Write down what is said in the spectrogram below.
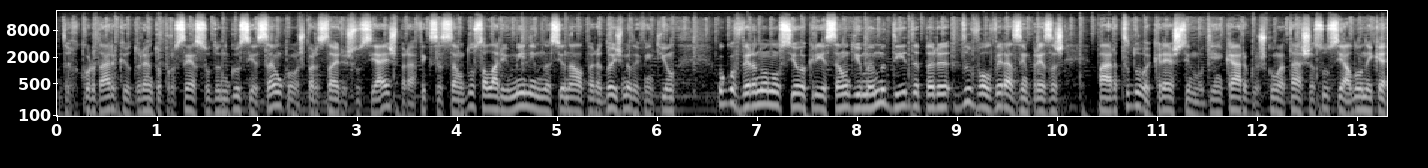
De recordar que, durante o processo de negociação com os parceiros sociais para a fixação do salário mínimo nacional para 2021, o governo anunciou a criação de uma medida para devolver às empresas parte do acréscimo de encargos com a taxa social única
